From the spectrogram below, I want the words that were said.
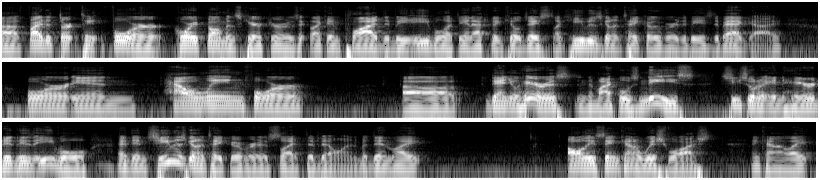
uh, Friday Thirteenth Four, Corey Feldman's character is like implied to be evil at the end after they kill Jason. Like he was going to take over to be the bad guy, or in Halloween four uh, Danielle Harris and the Michael's niece, she sort of inherited his evil, and then she was going to take over as like the villain. But then like all these things kind of wish washed and kind of like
